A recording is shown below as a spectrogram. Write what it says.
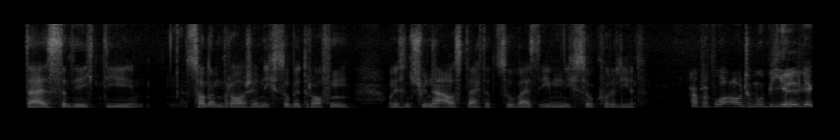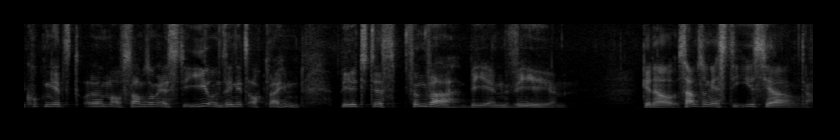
Da ist natürlich die Sonnenbranche nicht so betroffen und ist ein schöner Ausgleich dazu, weil es eben nicht so korreliert. Apropos Automobil, wir gucken jetzt ähm, auf Samsung SDI und sehen jetzt auch gleich ein Bild des 5er BMW. Genau, Samsung SDI ist ja, ja.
